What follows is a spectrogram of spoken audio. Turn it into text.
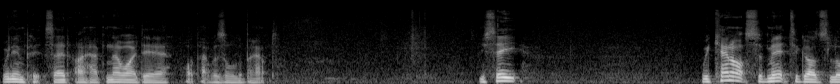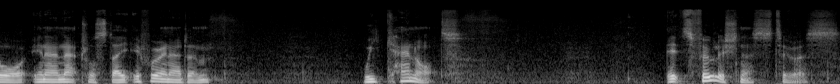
William Pitt said, I have no idea what that was all about. You see, we cannot submit to God's law in our natural state. If we're in Adam, we cannot. It's foolishness to us.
